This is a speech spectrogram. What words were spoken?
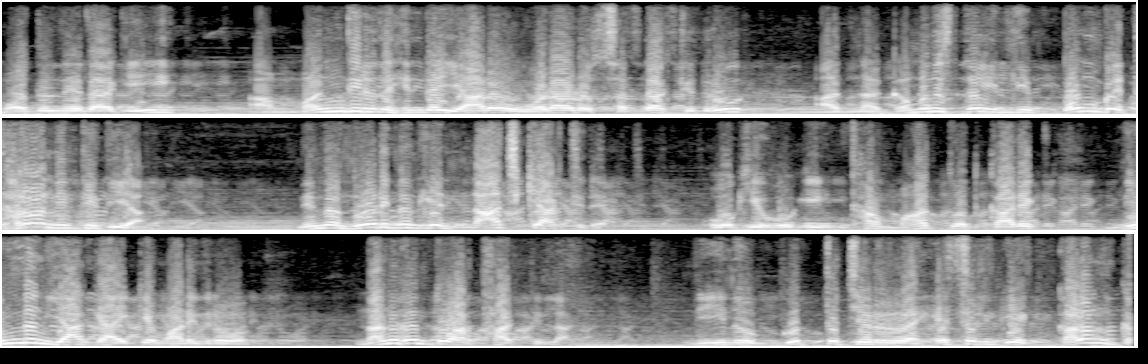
ಮೊದಲನೇದಾಗಿ ಆ ಮಂದಿರದ ಹಿಂದೆ ಯಾರೋ ಓಡಾಡೋ ಸದ್ದಾಗ್ತಿದ್ರು ಅದನ್ನ ಗಮನಿಸದೆ ಇಲ್ಲಿ ಬೊಂಬೆ ತರ ನಿಂತಿದೀಯ ನಿನ್ನ ನೋಡಿ ನನಗೆ ನಾಚಿಕೆ ಆಗ್ತಿದೆ. ಹೋಗಿ ಹೋಗಿ ಇಂಥ ಮಹತ್ವದ ಕಾರ್ಯಕ್ಕೆ ನಿನ್ನನ್ನು ಯಾಕೆ ಆಯ್ಕೆ ಮಾಡಿದ್ರು? ನನಗಂತೂ ಅರ್ಥ ಆಗ್ತಿಲ್ಲ. ನೀನು ಗುಪ್ತಚರರ ಹೆಸರಿಗೆ ಕಳಂಕ.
